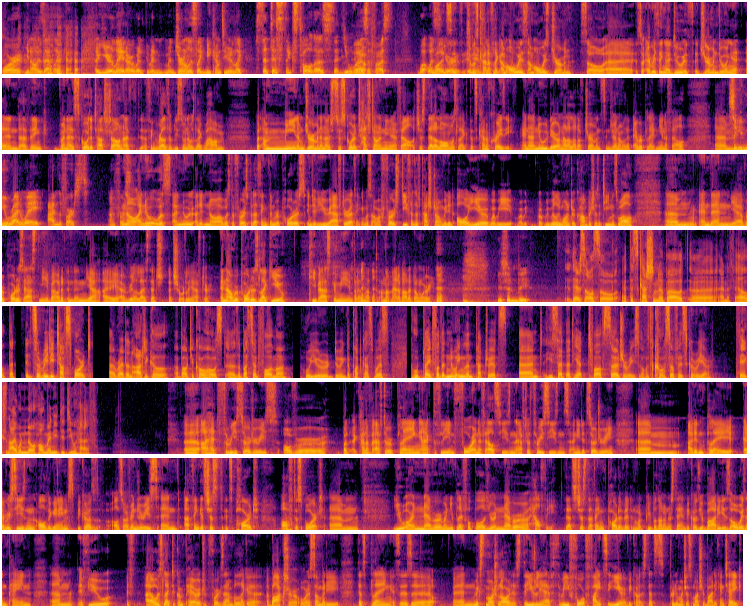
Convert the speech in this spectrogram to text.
or you know is that like a year later when when when journalists like me come to you and like statistics told us that you were yep. the first what was well, your? It's, it was kind of like I'm always I'm always German, so uh, so everything I do is a German doing it, and I think when I scored a touchdown, I, th- I think relatively soon I was like, wow, I'm, but I'm mean, I'm German, and I just scored a touchdown in the NFL. Just that alone was like that's kind of crazy, and I knew there are not a lot of Germans in general that ever played in the NFL. Um, so you knew right away I'm the first. I'm first. No, I knew it was. I knew I didn't know I was the first, but I think then reporters interview you after. I think it was our first defensive touchdown we did all year, where we where we what we really wanted to accomplish as a team as well. Um, and then yeah, reporters asked me about it, and then yeah, I, I realized that sh- that shortly after. And now reporters like you keep asking me, but I'm not I'm not mad about it. Don't worry. you shouldn't be. There's also a discussion about uh, NFL that it's a really tough sport. I read an article about your co-host uh, Sebastian Vollmer, who you're doing the podcast with, who played for the New England Patriots, and he said that he had 12 surgeries over the course of his career. Felix and I want to know how many did you have? Uh, I had three surgeries over, but kind of after playing actively in four NFL seasons, after three seasons, I needed surgery. Um, I didn't play every season all the games because also of injuries, and I think it's just it's part of the sport. Um, you are never when you play football, you're never healthy that's just I think part of it and what people don't understand because your body is always in pain. Um, if you if I always like to compare it, for example, like a, a boxer or somebody that's playing as, as a, a mixed martial artist, they usually have three, four fights a year because that's pretty much as much your body can take.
